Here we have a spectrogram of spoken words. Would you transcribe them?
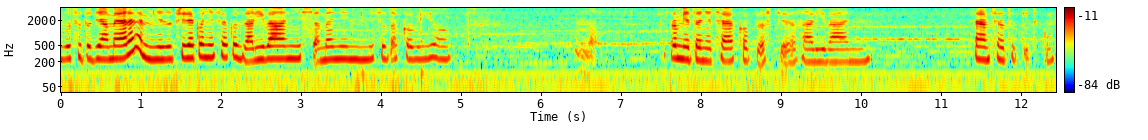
Nebo co to děláme, já nevím, mně to přijde jako něco jako zalívání, semenění, něco takového. No. Pro mě to je něco jako prostě zalívání. Starám se o tu kitku.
